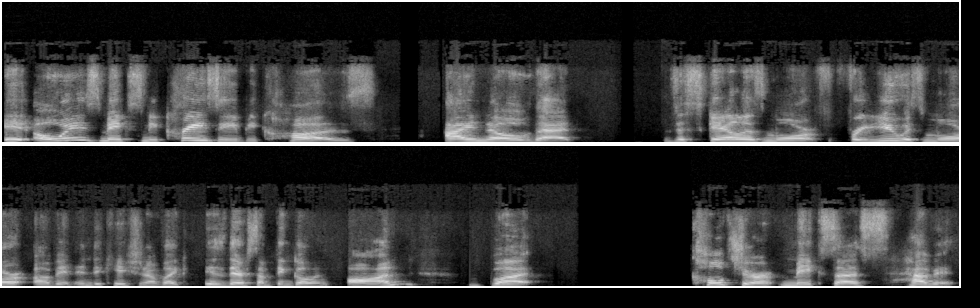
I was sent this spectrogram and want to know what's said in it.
it always makes me crazy because I know that the scale is more for you it's more of an indication of like is there something going on but culture makes us have it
